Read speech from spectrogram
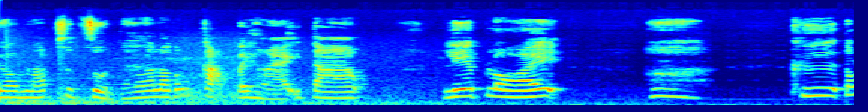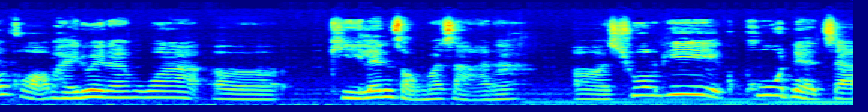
ยอมรับสุดๆนะเราต้องกลับไปหาอีตา เรียบร้อยเฮ้ คือต้องขออภัยด้วยนะ เพราะว่าเอ่อคีย์เล่นสองภาษานะเอ่อช่วงที่พูดเนี่ยจะ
